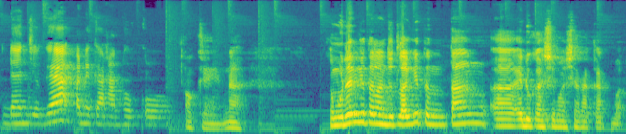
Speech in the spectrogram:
dan juga penegakan hukum. Oke, okay, nah kemudian kita lanjut lagi tentang uh, edukasi masyarakat Mbak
